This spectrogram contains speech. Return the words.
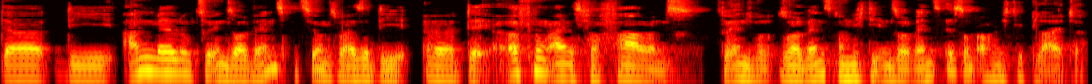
der, die Anmeldung zur Insolvenz beziehungsweise die äh, der Eröffnung eines Verfahrens zur Insolvenz noch nicht die Insolvenz ist und auch nicht die Pleite.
